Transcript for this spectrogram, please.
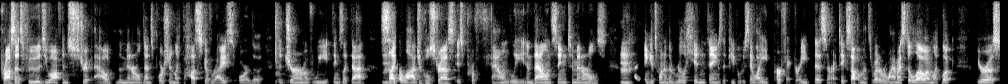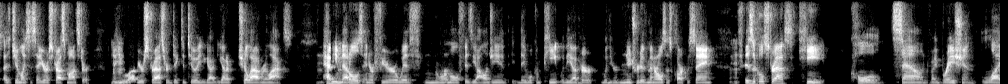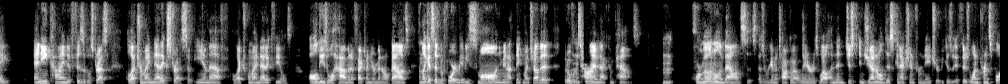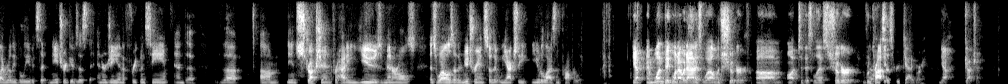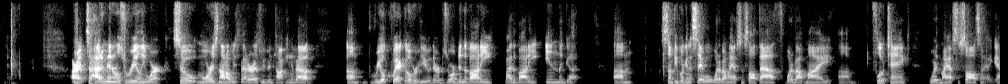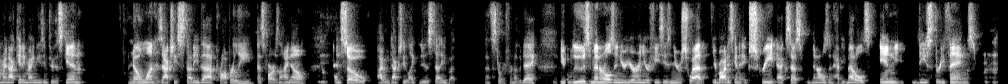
Processed foods, you often strip out the mineral dense portion, like the husk of rice or the, the germ of wheat, things like that. Mm. Psychological stress is profoundly imbalancing to minerals. Mm. I think it's one of the real hidden things that people who say, well, I eat perfect or I eat this or I take supplements or whatever. Why am I still low? I'm like, look, you're a, as Jim likes to say, you're a stress monster. You, mm-hmm. you love your stress, you're addicted to it. You got you got to chill out and relax. Mm-hmm. Heavy metals interfere with normal physiology. They will compete with the other with your nutritive minerals, as Clark was saying. Mm-hmm. Physical stress, heat, cold, sound, vibration, light, any kind of physical stress, electromagnetic stress, so EMF, electrical magnetic fields, all these will have an effect on your mineral balance. And like I said before, it may be small and you may not think much of it, but over mm-hmm. time that compounds. Mm-hmm. Hormonal imbalances, as we're going to talk about later as well. And then just in general, disconnection from nature. Because if there's one principle I really believe, it's that nature gives us the energy and the frequency and the the um, the instruction for how to use minerals as well as other nutrients so that we actually utilize them properly. Yeah, and one big one I would add as well is sugar um, to this list. Sugar, the processed food category. Yeah, gotcha. Yeah. All right. So, how do minerals really work? So, more is not always better, as we've been talking about. Um, real quick overview: they're absorbed in the body by the body in the gut. Um, some people are going to say, "Well, what about my Epsom salt bath? What about my um, float tank with my Epsom salts? Am I not getting magnesium through the skin?" no one has actually studied that properly, as far as I know. Mm-hmm. And so I would actually like to do the study, but that's a story for another day. You lose minerals in your urine, your feces, and your sweat. Your body's going to excrete excess minerals and heavy metals in these three things, mm-hmm.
